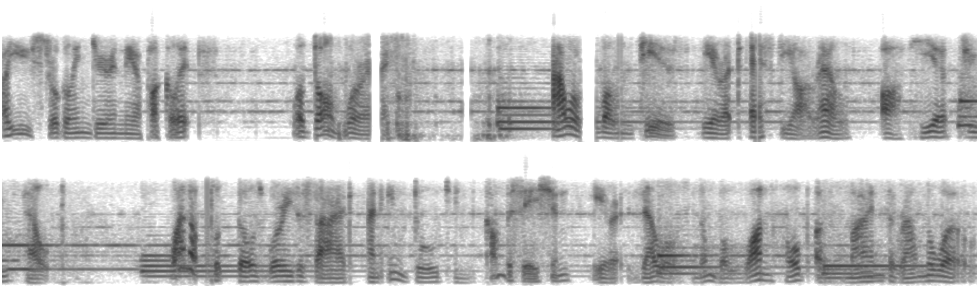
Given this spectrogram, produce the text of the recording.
Are you struggling during the apocalypse? Well, don't worry. Our volunteers here at SDRL are here to help. Why not put those worries aside and indulge in conversation here at Zello's number one hub of minds around the world?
